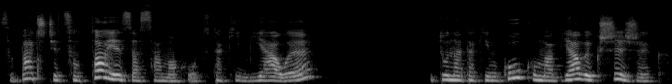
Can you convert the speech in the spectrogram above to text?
Zobaczcie, co to jest za samochód. Taki biały. I tu na takim kółku ma biały krzyżyk.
